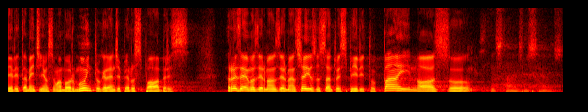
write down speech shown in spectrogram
ele também tinha um amor muito grande pelos pobres. Rezemos, irmãos e irmãs, cheios do Santo Espírito. Pai nosso, que estais nos céus,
